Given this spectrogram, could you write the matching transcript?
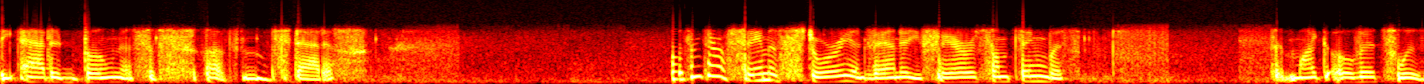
the added bonus of, of status. Wasn't there a famous story in Vanity Fair or something with that Mike Ovitz was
